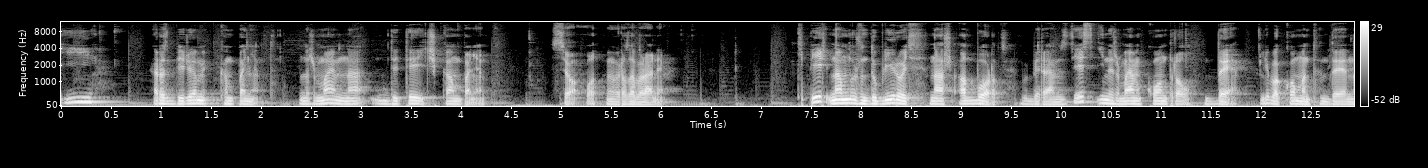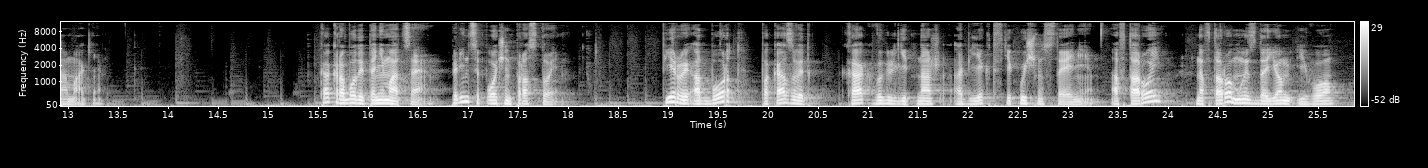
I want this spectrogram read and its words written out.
И разберем компонент. Нажимаем на Detach Component. Все, вот мы его разобрали. Теперь нам нужно дублировать наш отборд. Выбираем здесь и нажимаем Ctrl-D, либо Command-D на маке. Как работает анимация? Принцип очень простой. Первый отборд показывает, как выглядит наш объект в текущем состоянии, а второй, на втором мы сдаем его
